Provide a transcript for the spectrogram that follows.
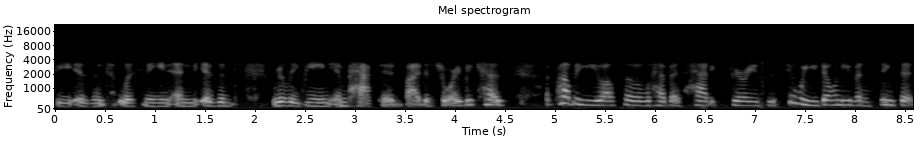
she isn't listening and isn't really being impacted by the story because probably you also have had experiences too where you don't even think that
